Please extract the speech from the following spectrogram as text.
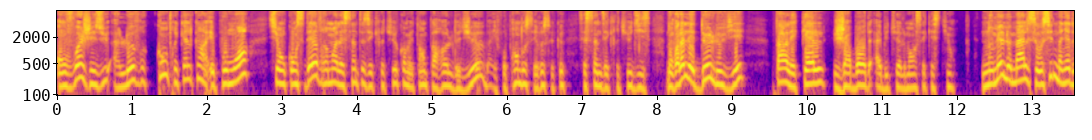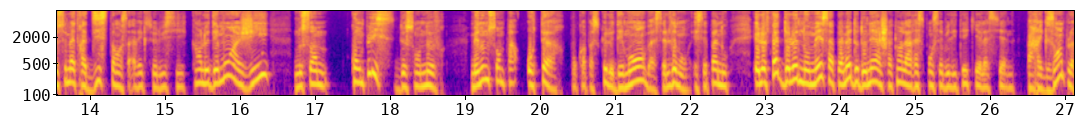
On voit Jésus à l'œuvre contre quelqu'un. Et pour moi, si on considère vraiment les saintes écritures comme étant parole de Dieu, bah, il faut prendre au sérieux ce que ces saintes écritures disent. Donc voilà les deux leviers par lesquels j'aborde habituellement ces questions. Nommer le mal, c'est aussi une manière de se mettre à distance avec celui-ci. Quand le démon agit, nous sommes complices de son œuvre, mais nous ne sommes pas auteurs. Pourquoi? Parce que le démon, bah, c'est le démon et c'est pas nous. Et le fait de le nommer, ça permet de donner à chacun la responsabilité qui est la sienne. Par exemple,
